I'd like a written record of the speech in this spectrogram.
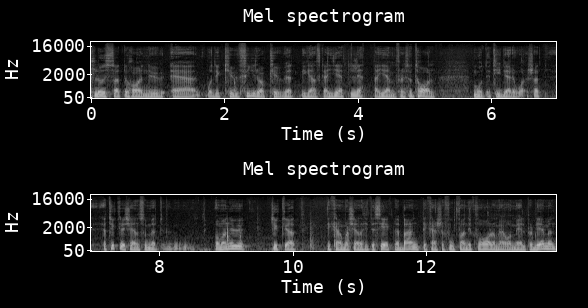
Plus att du har nu eh, både Q4 och Q1 blir ganska lätta jämförelsetal mot tidigare år. Så att jag tycker det känns som att om man nu tycker att det kan kännas lite segt med bank, det kanske fortfarande är kvar de här AML-problemen,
